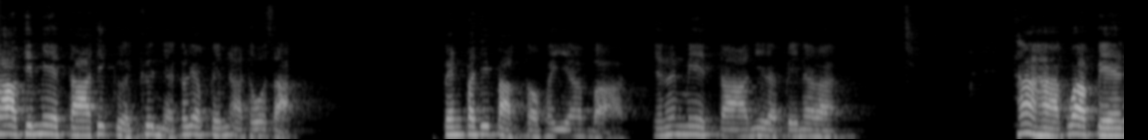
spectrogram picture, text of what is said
ภาพที่เมตตาที่เกิดขึ้นเนี่ยเขาเรียกเป็นอโทสะเป็นปฏิปักษ์ต่อพยาบาทฉะนั้นเมตตานี่แหละเป็นอะไรถ้าหากว่าเป็น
